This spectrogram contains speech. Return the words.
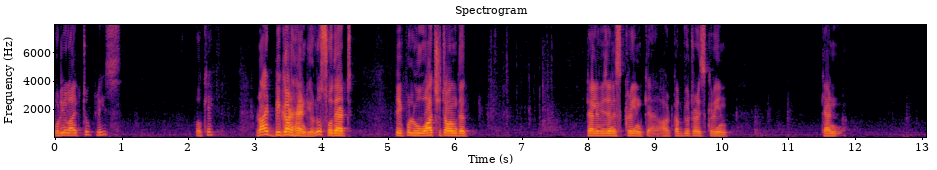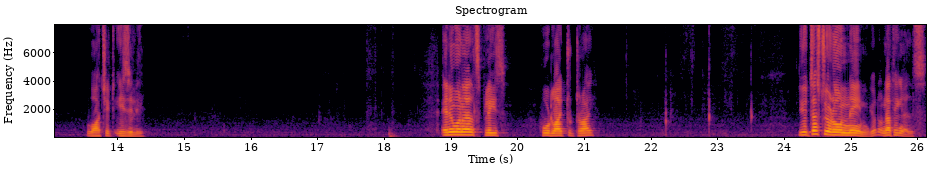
Would you like to please? Okay. Write bigger hand you know so that people who watch it on the television screen or computer screen can watch it easily. Anyone else please who would like to try? You just your own name, you know nothing else.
